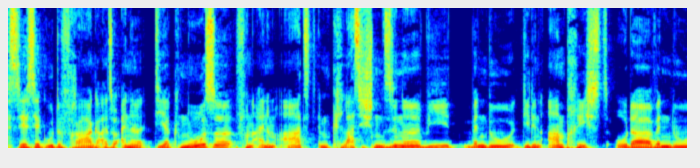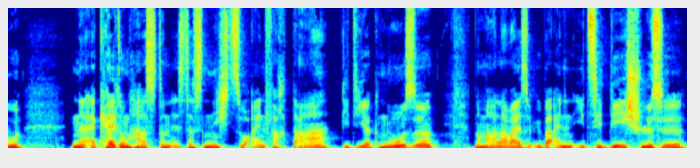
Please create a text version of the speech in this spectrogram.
sehr, sehr gute Frage. Also eine Diagnose von einem Arzt im klassischen Sinne, wie wenn du dir den Arm brichst oder wenn du eine Erkältung hast, dann ist das nicht so einfach da, die Diagnose normalerweise über einen ICD-Schlüssel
